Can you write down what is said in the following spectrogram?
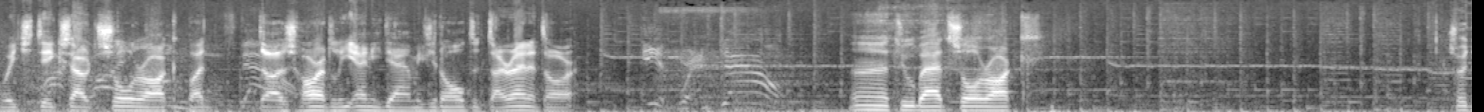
Which takes out Solrock, but does hardly any damage at all to Tyranitar. Uh, too bad Solrock. So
